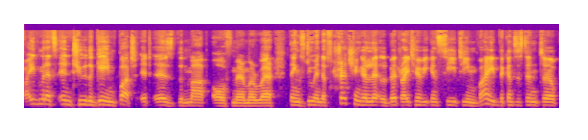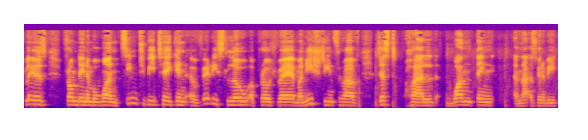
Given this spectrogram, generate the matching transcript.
five minutes into the game, but it is the map of Miramar where things do end up stretching a little bit. Right here, we can see Team Vibe, the consistent uh, players from day number one, seem to be taking a very slow approach where Manish seems to have just held one thing and that is going to be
